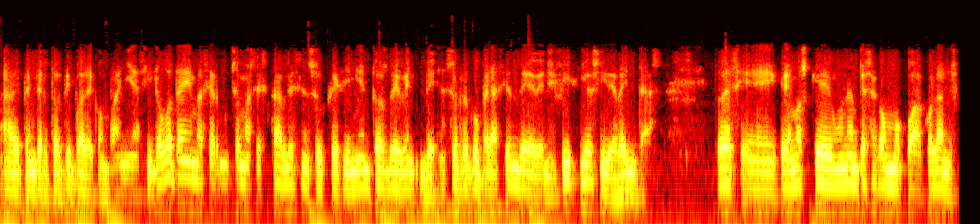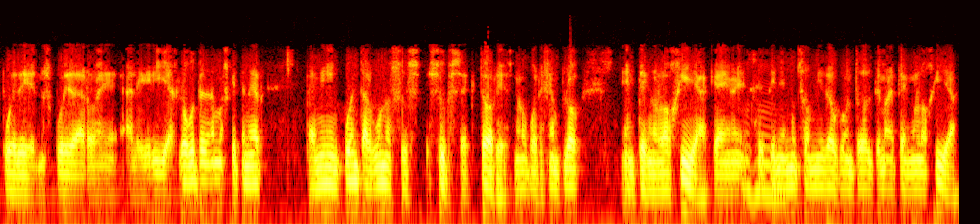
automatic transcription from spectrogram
a depender otro tipo de compañías. Y luego también va a ser mucho más estables en sus crecimientos, de, en su recuperación de beneficios y de ventas. Entonces, eh, creemos que una empresa como Coca-Cola nos puede, nos puede dar eh, alegrías. Luego tendremos que tener también en cuenta algunos subsectores, ¿no? Por ejemplo, en tecnología, que se tiene mucho miedo con todo el tema de tecnología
